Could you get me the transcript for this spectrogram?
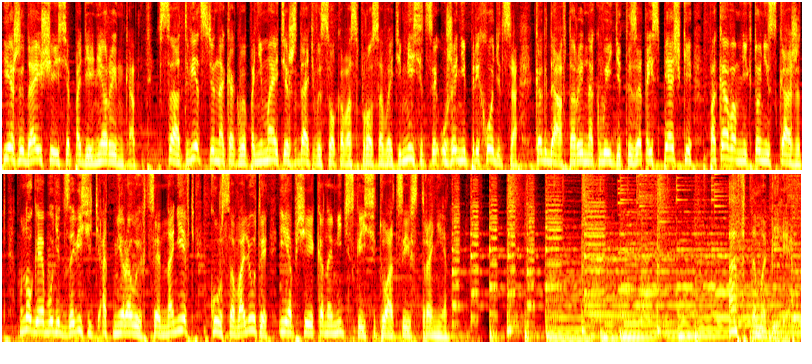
и ожидающееся падение рынка. Соответственно, как вы понимаете, ждать высокого спроса в эти месяцы уже не приходится. Когда авторынок выйдет из этой спячки, пока вам никто не скажет. Многое будет зависеть от мировых цен на нефть, курса валюты и общеэкономической ситуации в стране. Автомобили.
